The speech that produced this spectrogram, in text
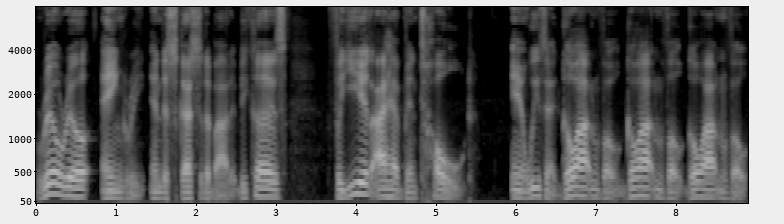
real, real angry and disgusted about it because for years I have been told, and we said, go out and vote, go out and vote, go out and vote.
